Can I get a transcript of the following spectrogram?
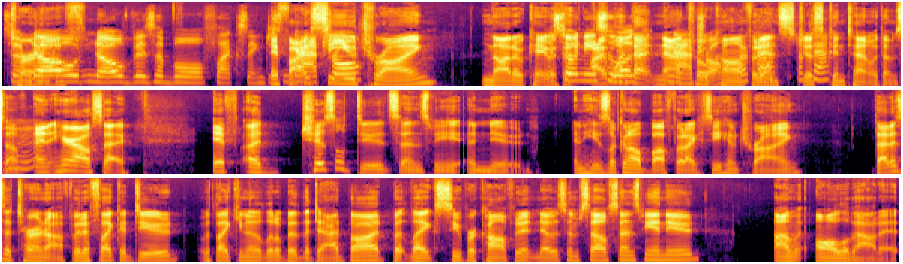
so turn no off. no visible flexing just if I see you trying, not okay with So it. it I want that natural, natural. confidence, Okay, just okay. Mm-hmm. content with himself. And here I'll say, if a chiseled dude sends me a nude and he's looking all buff, but I see him trying, that is a turn off. But if like a dude with like you know a little bit of the dad bod, but like super confident, knows himself, sends me a nude, I'm all about it.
